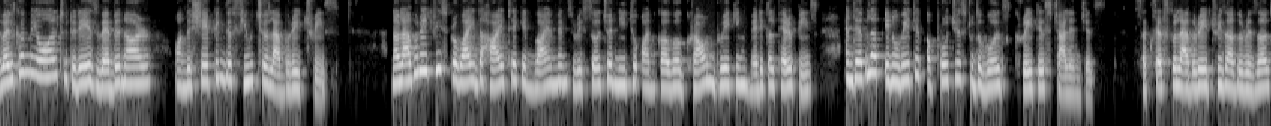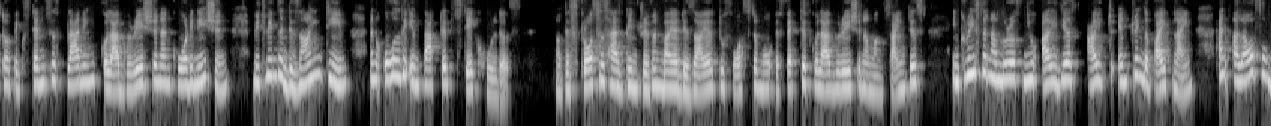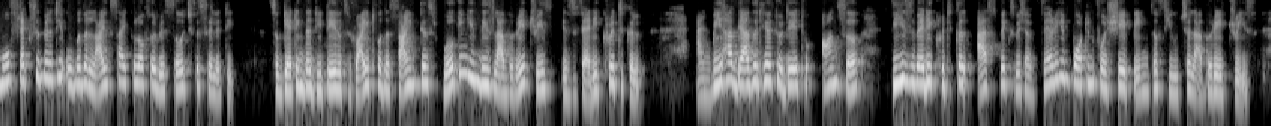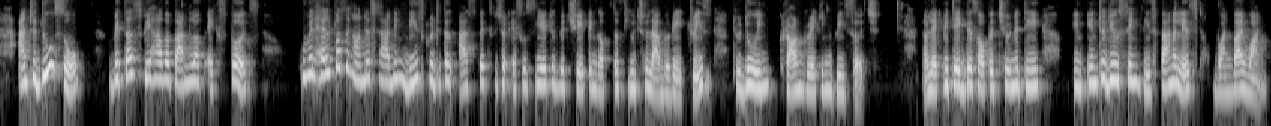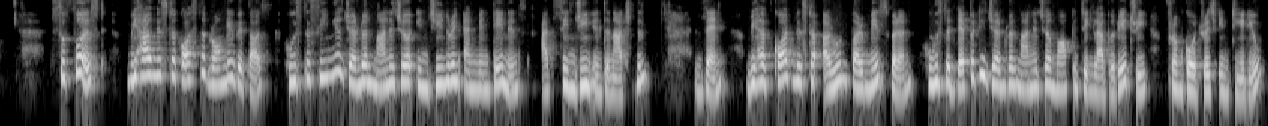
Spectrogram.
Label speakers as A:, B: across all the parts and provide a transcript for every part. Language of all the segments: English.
A: welcome you all to today's webinar on the Shaping the Future Laboratories. Now, laboratories provide the high-tech environments researchers need to uncover groundbreaking medical therapies and develop innovative approaches to the world's greatest challenges. Successful laboratories are the result of extensive planning, collaboration, and coordination between the design team and all the impacted stakeholders. Now, this process has been driven by a desire to foster more effective collaboration among scientists increase the number of new ideas entering the pipeline, and allow for more flexibility over the life cycle of a research facility. So, getting the details right for the scientists working in these laboratories is very critical. And we have gathered here today to answer these very critical aspects, which are very important for shaping the future laboratories. And to do so, with us, we have a panel of experts who will help us in understanding these critical aspects which are associated with shaping up the future laboratories to doing groundbreaking research. Now, let me take this opportunity in introducing these panelists one by one. So first, we have Mr. Costa Bronge with us, who is the Senior General Manager Engineering and Maintenance at Syngene International. Then we have got Mr. Arun Parameswaran, who is the Deputy General Manager Marketing Laboratory from Godrej Interio.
